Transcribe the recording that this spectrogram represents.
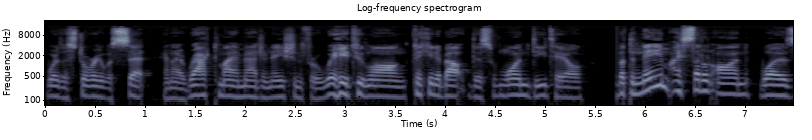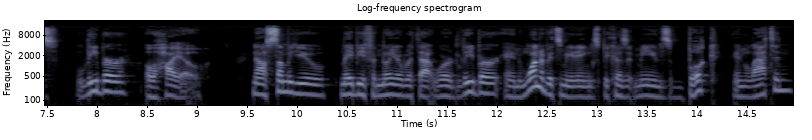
where the story was set, and I racked my imagination for way too long thinking about this one detail. But the name I settled on was Liber, Ohio. Now, some of you may be familiar with that word liber in one of its meanings because it means book in Latin,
